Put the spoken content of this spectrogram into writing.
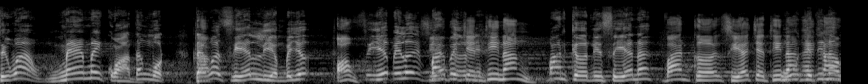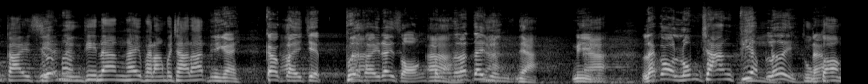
ถือว่าแม้ไม่กวาดทั้งหมด แต่ว่าเสียเหลี่ยมไปเยอะเอ้า เสียไปเลยเสียไปบ้านกิเจ็ดนี่ที่นั่ง บ้านเกิดนี่เสียนะ บ้านเกิดเสียเจ็ดที่นั่งโอ้ให้เจ็ดที่นั่ก้างวไกลเสียเยอะมาก หนึ่งที่นั่งให้พลังประชารัฐ นี่ไงก้าวไกลเจ็ดเพื่อไทยได้สองพอ่าลังประชารัฐได้หนึ่งเนี่ยนี่นะแล้วก็ล้มช้างเพียบเลยถูกนะต้อง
